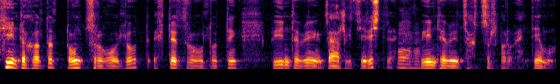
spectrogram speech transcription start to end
тийм тохиолдолд дунд сургуулиуд, ихтэй сургуулиудын биеийн төвийн заал гэж ярина шүү дээ. Биеийн төвийн зохицол бүр байна тийм үү.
